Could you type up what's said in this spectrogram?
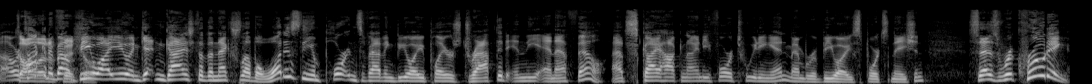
Uh, we're talking about. BYU and getting guys to the next level. What is the importance of having BYU players drafted in the NFL? At Skyhawk94 tweeting in, member of BYU Sports Nation, says recruiting.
